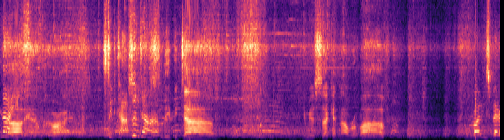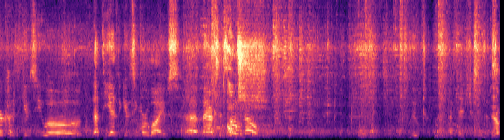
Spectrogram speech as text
Nice. Got him. Alright. Sleep time, sleep time. Sleepy time. A second and I'll revive. Reviving's better because it gives you, uh, at the end, it gives you more lives. Uh, maxes. Oh, Oh, no. Oot. I finished your sentence. Yep.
